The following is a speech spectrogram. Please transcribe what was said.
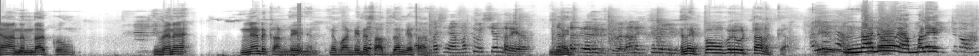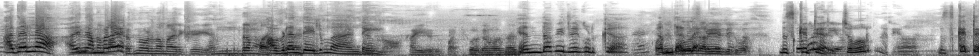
ഞാൻ എന്താക്കും ഇവനെ ഇന്നാണ്ട് കണ്ടു കഴിഞ്ഞാൽ. എന്റെ വണ്ടിന്റെ ശബ്ദം കേട്ടാ. പക്ഷെ നമുക്ക് വിഷയം എന്തറിയോ അല്ല ഇപ്പൊ മൂപ്പര് വിട്ടാ നിക്ക. എന്നാലും നമ്മൾ അതല്ല അത് നമ്മൾ അവിടെ എന്തേലും വേണ്ടേ? എന്താ പിന്നെ കൊടുക്കുക ബിസ്ക്കറ്റ് ചോറ് അറിയാം ബിസ്ക്കറ്റ്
